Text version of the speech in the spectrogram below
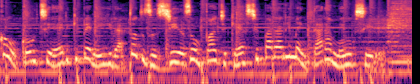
com o coach Eric Pereira. Todos os dias um podcast para alimentar a mente.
